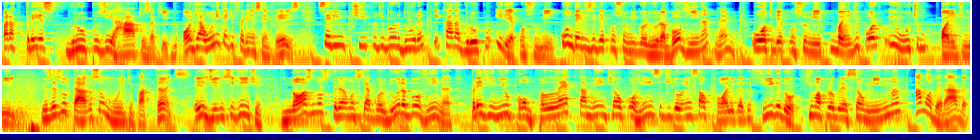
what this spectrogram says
para três grupos de ratos aqui, onde a única diferença entre eles seria o tipo de gordura que cada grupo iria consumir. Um deles iria consumir gordura bovina, né? O outro iria consumir banha de de porco e o último, óleo de milho. E os resultados são muito impactantes. Eles dizem o seguinte: nós mostramos que a gordura bovina preveniu completamente a ocorrência de doença alcoólica do fígado, que uma progressão mínima a moderada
